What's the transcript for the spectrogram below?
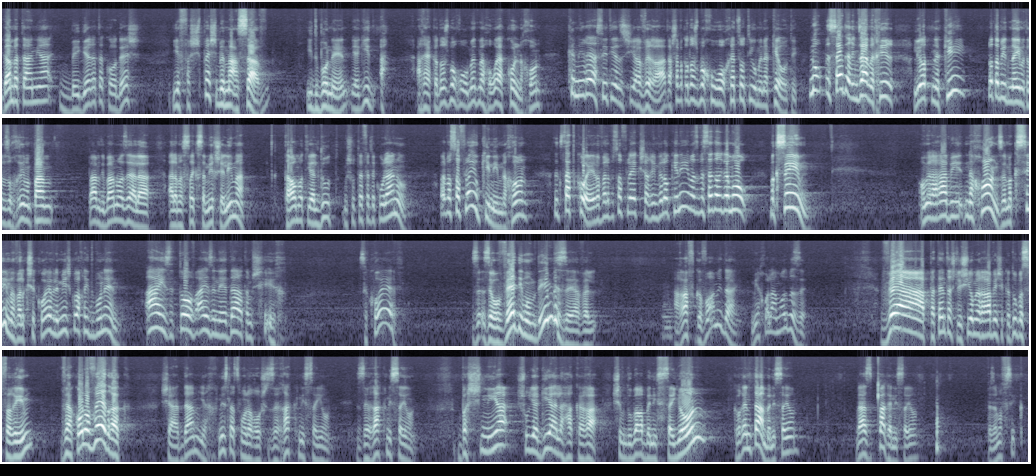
גם בתניא, באיגרת הקודש, יפשפש במעשיו, יתבונן ויגיד, אה, הרי הקדוש ברוך הוא עומד מאחורי הכל, נכון? כנראה עשיתי איזושהי עבירה, ועכשיו הקדוש ברוך הוא רוחץ אותי ומנקה אותי. נו, בסדר, אם זה המחיר להיות נקי, לא תמיד נעים, אתם זוכרים, פעם, פעם דיברנו על זה, על, ה, על המסרק סמיך של אימא, טראומת ילדות משותפת לכולנו, אבל בסוף לא יהיו קינים, נכון? זה קצת כואב, אבל בסוף לא יהיה קשרים ולא קינים, אז בסדר גמור, מקסים. אומר הרבי, נכון, זה מקסים, אבל כשכואב, למי יש כוח להתבונן? איי, זה טוב, איי, זה נהדר, תמשיך. זה כואב. זה, זה עובד אם עומדים בזה, אבל הרף גבוה מדי, מי יכול לעמוד בזה? והפטנט השלישי, אומר הרבי, שכתוב בספרים, והכל עובד רק, שהאדם יכניס לעצמו לראש, זה רק ניסיון, זה רק ניסיון. בשנייה שהוא יגיע להכרה שמדובר בניסיון, כבר אין טעם בניסיון. ואז פג הניסיון, וזה מפסיק.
